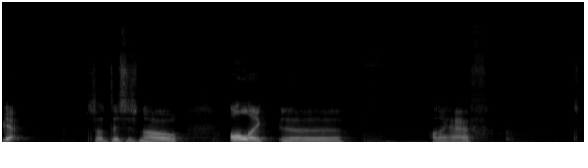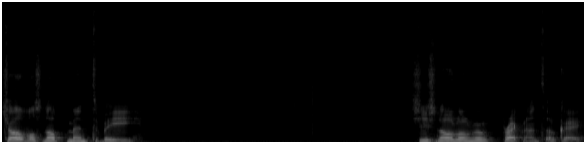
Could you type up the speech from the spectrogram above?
Yeah. So this is now all I uh, all I have. The child was not meant to be. She's no longer pregnant. Okay.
